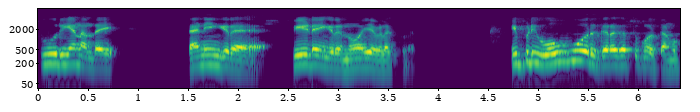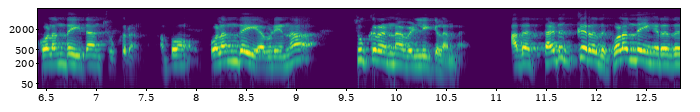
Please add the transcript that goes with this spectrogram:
சூரியன் அந்த சனிங்கிற பீடைங்கிற நோயை விளக்குவார். இப்படி ஒவ்வொரு கிரகத்துக்கும் ஒரு தன்மை குழந்தை தான் சுக்கரன். அப்போ குழந்தை அப்படின்னா சுக்கரன்னா வெள்ளிக்கிழமை. அதை தடுக்கிறது குழந்தைங்கிறது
